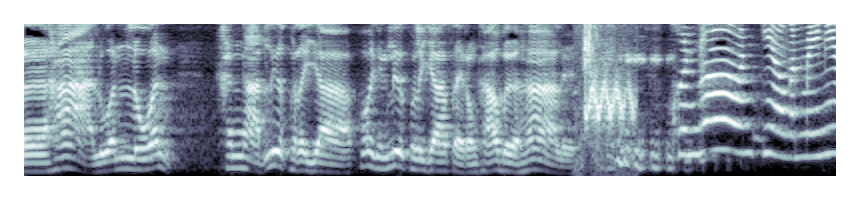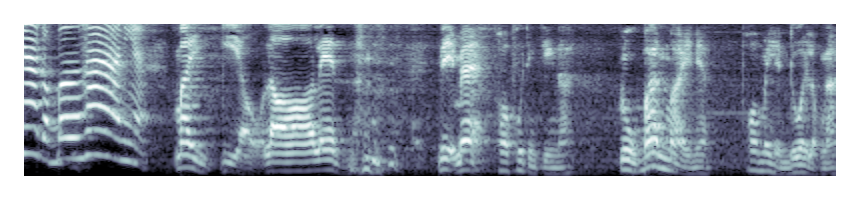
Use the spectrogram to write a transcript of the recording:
อร์ห้าล้วนล้วนๆ ขนาดเลือกภรรยา พ่อยังเลือกภรรยาใส่รองเท้าเบอร์ห้าเลย คุณพ่อมันเกี่ยวกันไหมเนี่ยกับเบอร์ห้าเนี่ย ไม่เกี่ยวล้อเล่น นี่แม่พ่อพูดจริง ๆ นะ ปลูกบ้านใหม่เนี่ย พ่อไม่เห็นด้วยหรอกนะ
